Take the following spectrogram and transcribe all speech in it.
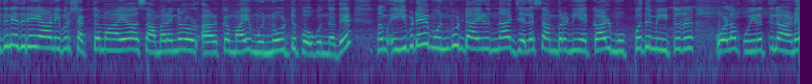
ഇതിനെതിരെയാണ് ഇവർ ശക്തമായ സമരങ്ങൾ അടക്കമായി മുന്നോട്ട് പോകുന്നത്. ഇവിടെ മുൻപുണ്ടായിരുന്ന ജലസംഭരണിയേക്കാൾ മുപ്പത് മീറ്റർ ഓളം ഉയരത്തിലാണ്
